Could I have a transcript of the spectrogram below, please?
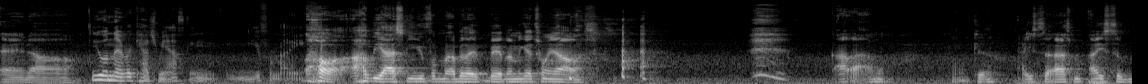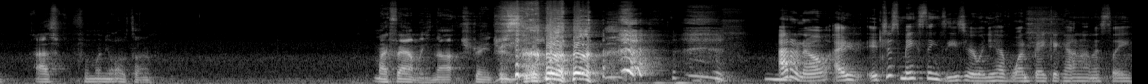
and uh, you will never catch me asking you for money Oh, I'll be asking you for. I'll be like, babe, let me get twenty dollars. I, I don't. I don't care. I used to ask. I used to ask for money all the time. My family, not strangers. I don't know I it just makes things easier when you have one bank account honestly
